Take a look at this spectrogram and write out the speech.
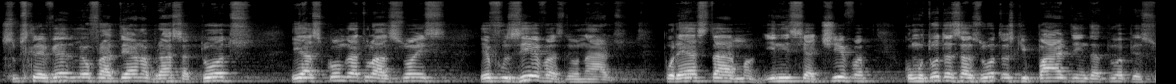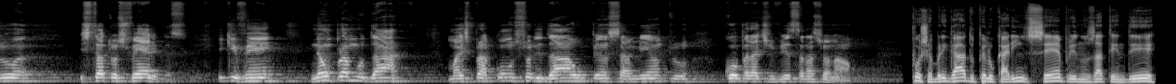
subscrevendo meu fraterno abraço a todos e as congratulações efusivas, Leonardo, por esta iniciativa, como todas as outras que partem da tua pessoa, estratosféricas, e que vêm não para mudar, mas para consolidar o pensamento cooperativista nacional. Poxa, obrigado pelo carinho de sempre, nos atender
